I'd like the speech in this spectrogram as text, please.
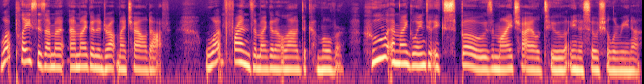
What places am I, am I going to drop my child off? What friends am I going to allow to come over? Who am I going to expose my child to in a social arena?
